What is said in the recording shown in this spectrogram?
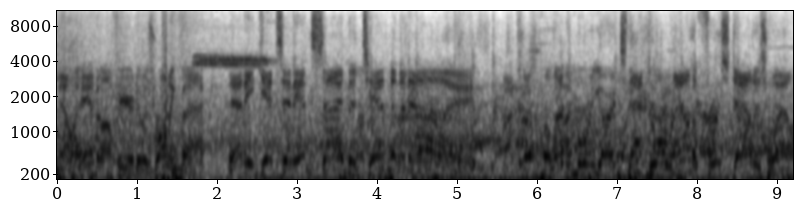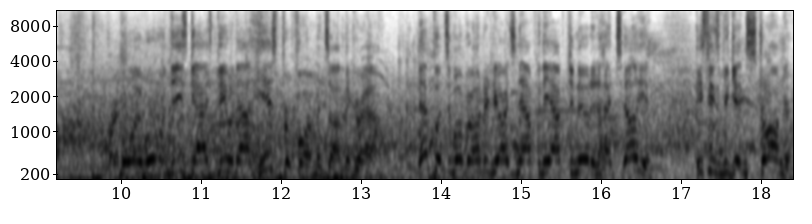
Now a handoff here to his running back. And he gets it inside the 10 to the 9. 11 more yards that go around, a first down as well. Boy, where would these guys be without his performance on the ground? That puts him over 100 yards now for the afternoon, and I tell you, he seems to be getting stronger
